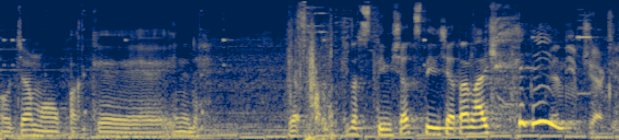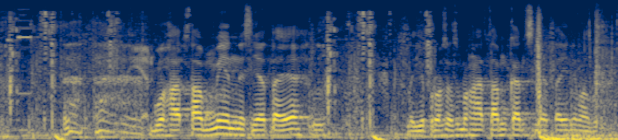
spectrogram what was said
Ocha mau pakai ini deh. Ya kita steam shot steam shotan lagi. Gua hatamin nih senjata ya. Lagi proses menghatamkan senjata ini mah bro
